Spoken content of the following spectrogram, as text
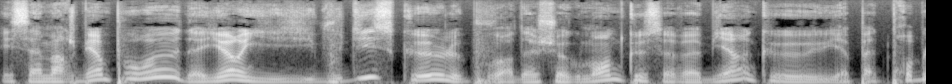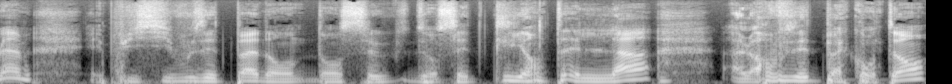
et ça marche bien pour eux. D'ailleurs, ils, vous disent que le pouvoir d'achat augmente, que ça va bien, qu'il n'y a pas de problème. Et puis, si vous n'êtes pas dans, dans, ce, dans cette clientèle-là, alors vous n'êtes pas content,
